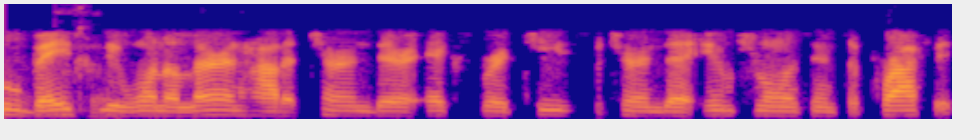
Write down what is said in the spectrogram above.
who basically okay. want to learn how to turn their expertise, turn their influence into profit,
